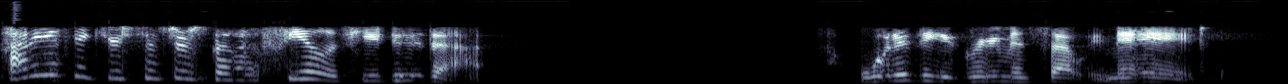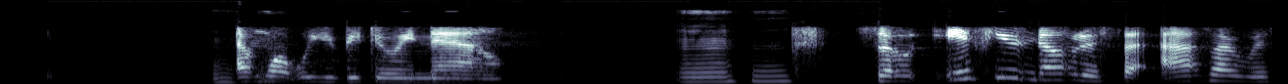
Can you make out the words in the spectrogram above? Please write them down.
How do you think your sister's going to feel if you do that? What are the agreements that we made? And what will you be doing now? hmm So if you notice that as I was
